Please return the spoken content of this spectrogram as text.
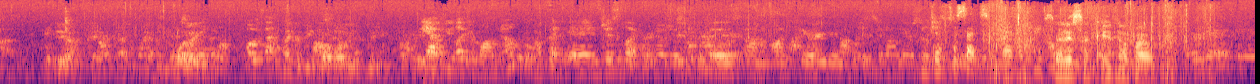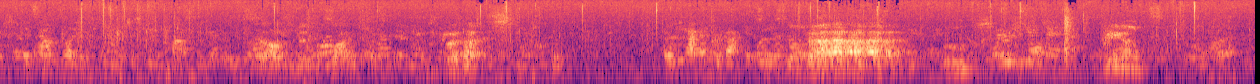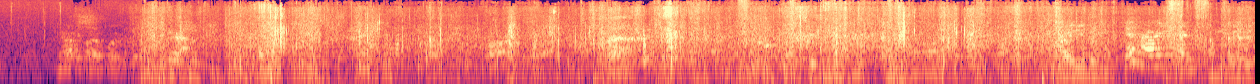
Yeah. What was that? I could be how long is Reed? Yeah, if you let your mom know, and then just let her know, just because, um, on here, you're not listed on there, so. Just a sec, sweetheart, okay? So it's okay, no problem. It sounds like you might just be possibly. I was missing twice. Or we haven't forgot it. Oops. Rena. Now it's not funny. Thank you. How you doing? Good, how are you doing? I'm good.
